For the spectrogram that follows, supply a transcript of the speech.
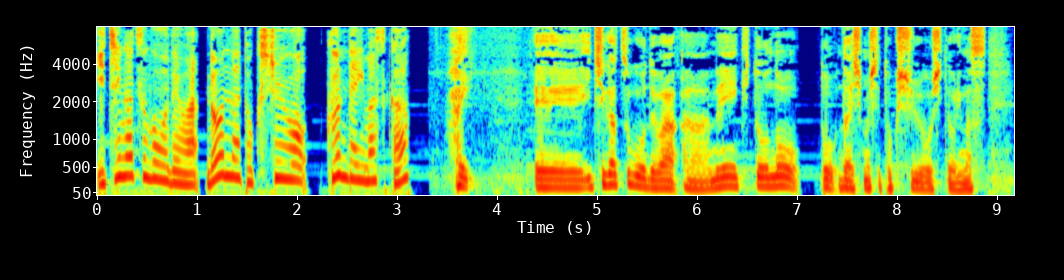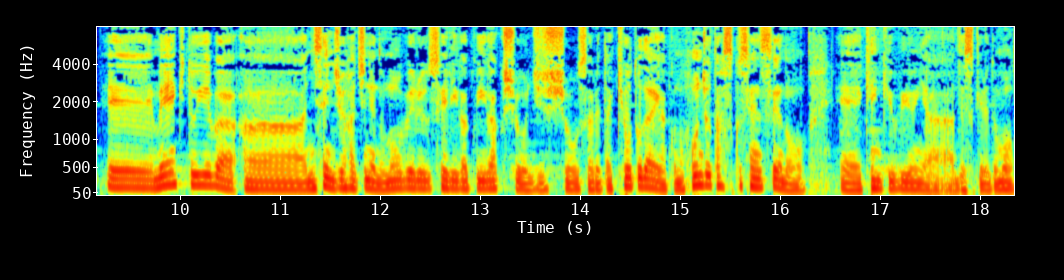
1月号ではどんな特集を組んでいますか？はい。えー、1月号では免疫とのと題しまして特集をしております。えー、免疫といえばあ2018年のノーベル生理学医学賞を受賞された京都大学の本庄佑先生の、えー、研究分野ですけれども、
